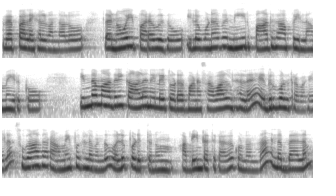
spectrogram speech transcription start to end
வெப்ப அலைகள் வந்தாலோ இல்லை நோய் பரவுதோ இல்லை உணவு நீர் பாதுகாப்பு இல்லாமல் இருக்கோ இந்த மாதிரி காலநிலை தொடர்பான சவால்களை எதிர்கொள்கிற வகையில் சுகாதார அமைப்புகளை வந்து வலுப்படுத்தணும் அப்படின்றதுக்காக கொண்டு வந்தால் இந்த பேலம்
